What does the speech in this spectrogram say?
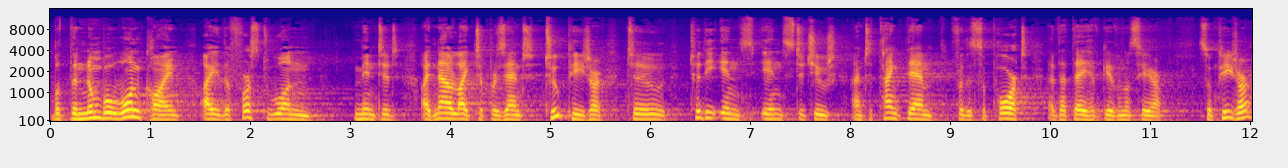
But the number one coin, i.e., the first one minted, I'd now like to present to Peter, to, to the in Institute, and to thank them for the support that they have given us here. So, Peter.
